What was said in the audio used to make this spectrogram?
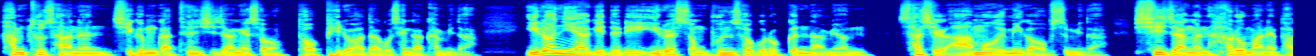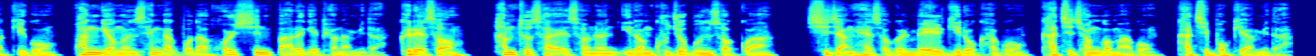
함투사는 지금 같은 시장에서 더 필요하다고 생각합니다. 이런 이야기들이 일회성 분석으로 끝나면 사실 아무 의미가 없습니다. 시장은 하루 만에 바뀌고 환경은 생각보다 훨씬 빠르게 변합니다. 그래서 함투사에서는 이런 구조 분석과 시장 해석을 매일 기록하고 같이 점검하고 같이 복귀합니다.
